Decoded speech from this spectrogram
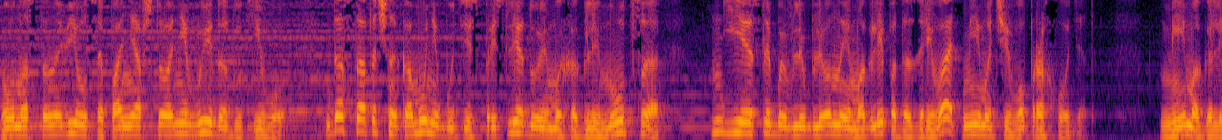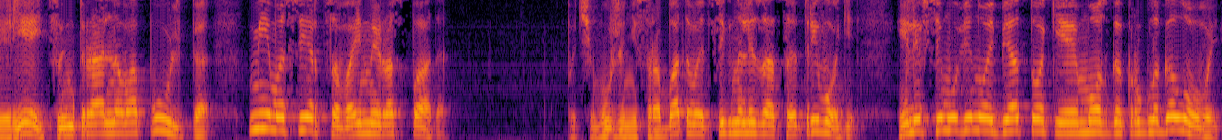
Он остановился, поняв, что они выдадут его. Достаточно кому-нибудь из преследуемых оглянуться – если бы влюбленные могли подозревать, мимо чего проходят. Мимо галерей, центрального пульта, мимо сердца войны распада. Почему же не срабатывает сигнализация тревоги? Или всему виной биотоки мозга круглоголовой,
